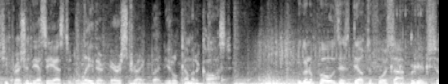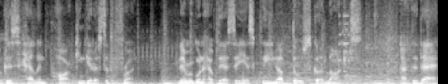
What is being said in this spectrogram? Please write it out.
She pressured the SAS to delay their airstrike, but it'll come at a cost. We're gonna pose as Delta Force operatives so this Helen Park can get us to the front. Then we're gonna help the SAS clean up those Scud launchers. After that,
